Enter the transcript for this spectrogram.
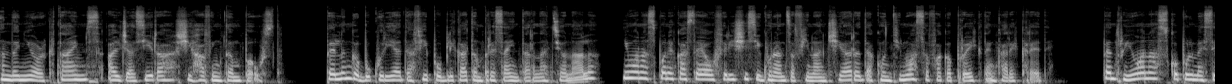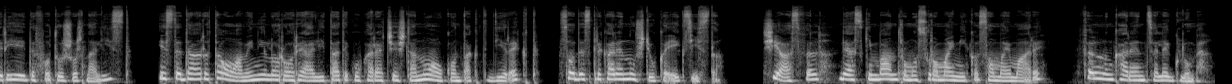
în The New York Times, Al Jazeera și Huffington Post. Pe lângă bucuria de a fi publicat în presa internațională, Ioana spune că asta i-a oferit și siguranța financiară de a continua să facă proiecte în care crede. Pentru Ioana, scopul meseriei de fotojurnalist este de a arăta oamenilor o realitate cu care aceștia nu au contact direct sau despre care nu știu că există, și astfel de a schimba într-o măsură mai mică sau mai mare felul în care înțeleg lumea.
